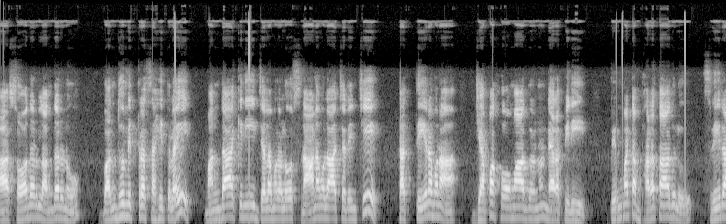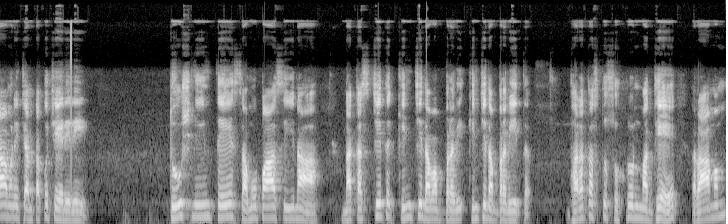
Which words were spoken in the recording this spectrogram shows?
ఆ సోదరులందరూ బంధుమిత్ర సహితులై మందాకిని జలములలో స్నానములాచరించి తత్తీరమున జపహోమాదులను నెరపిరి. పిమ్మట భరతాదులు శ్రీరాముని చెంతకు చేరిరి. తూష్ణీం తే సముపాసీన న కశ్చిత్ కించిదవబ్రవీ కించిదబ్రవీత్. భరతస్థు సుహృన్మధ్యే రామం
